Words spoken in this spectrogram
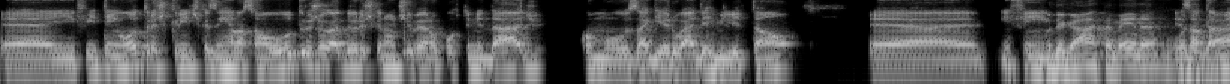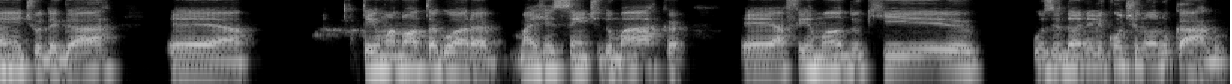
é, enfim, tem outras críticas em relação a outros jogadores que não tiveram oportunidade, como o zagueiro Éder Militão, é, enfim... Odegar também, né? Exatamente, Odegar. É, tem uma nota agora mais recente do Marca, é, afirmando que o Zidane ele continua no cargo,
